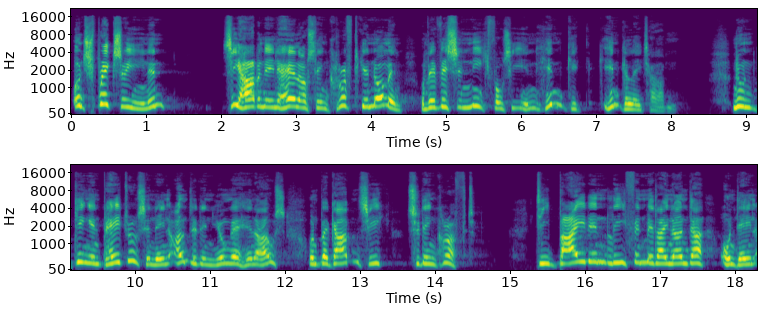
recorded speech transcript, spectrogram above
Und spricht zu ihnen, sie haben den Herrn aus den Gruft genommen und wir wissen nicht, wo sie ihn hinge hingelegt haben. Nun gingen Petrus und den anderen Jünger hinaus und begaben sich zu den Gruft. Die beiden liefen miteinander und den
